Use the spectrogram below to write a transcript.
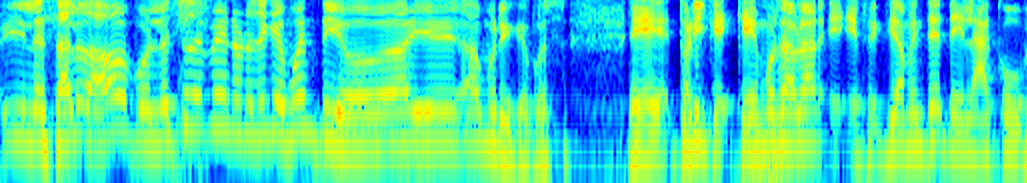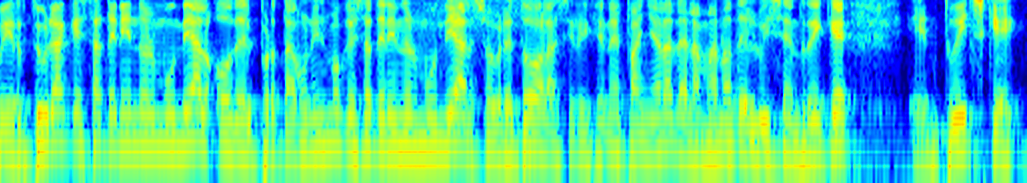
y le saluda, oh, pues lo echo de menos, no sé qué, buen tío, ahí, eh, Amunique. Pues, eh, Tori, que, queremos hablar efectivamente de la cobertura que está teniendo el Mundial o del protagonismo que está teniendo el Mundial, sobre todo la selección española, de la mano de Luis Enrique en Twitch, que,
